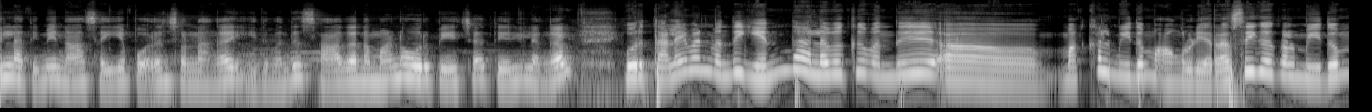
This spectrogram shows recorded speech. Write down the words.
எல்லாத்தையுமே நான் செய்ய போகிறேன்னு சொன்னாங்க. இது வந்து சாதாரணமான ஒரு பேச்சாக தெரியலங்க. ஒரு தலைவன் வந்து எந்த அளவுக்கு வந்து மக்கள் மீதும் அவங்களுடைய ரசிகர்கள் மீதும்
